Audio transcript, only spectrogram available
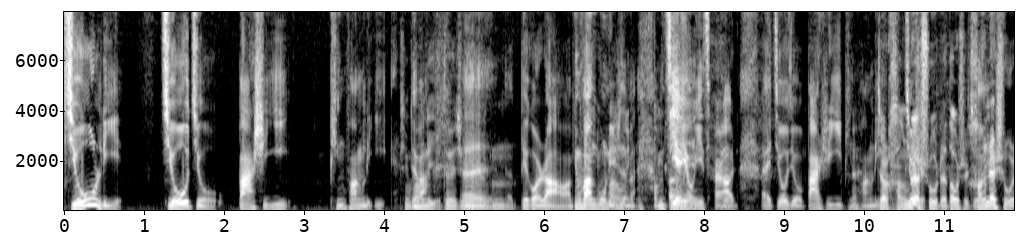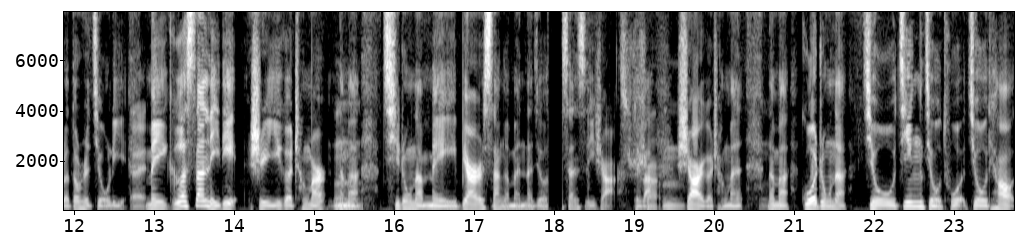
九里，九九八十一。平方里，对吧？对，呃，别给我绕啊！平方公里是什么？我们借用一词啊，哎，九九八十一平方里，就是横着竖着都是横着竖着都是九里。每隔三里地是一个城门，那么其中呢，每边三个门呢，就三四一十二，对吧？十二个城门。那么国中呢，九经九图，九条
